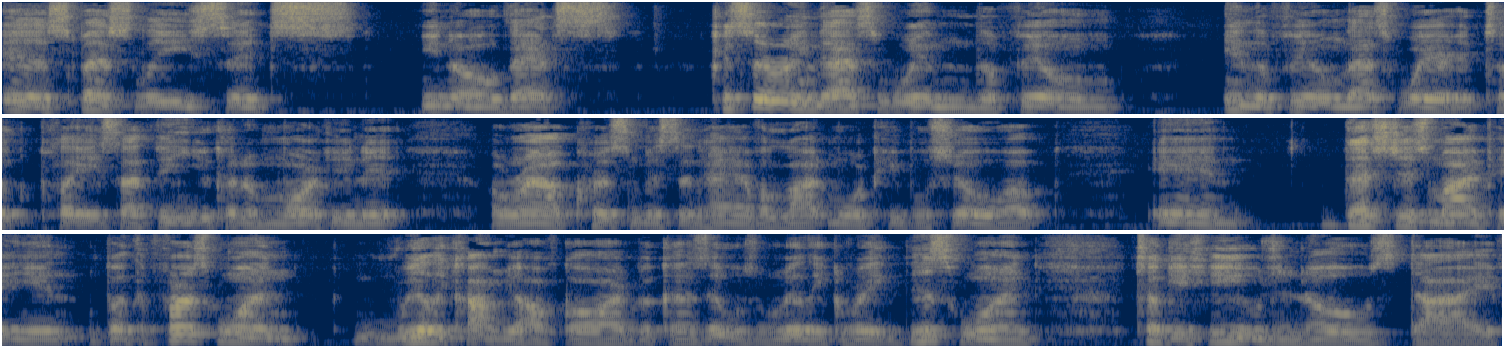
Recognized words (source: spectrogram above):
especially since you know that's considering that's when the film in the film that's where it took place. I think you could have marketed it around Christmas and have a lot more people show up, and that's just my opinion. But the first one really caught me off guard because it was really great. This one took a huge nosedive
